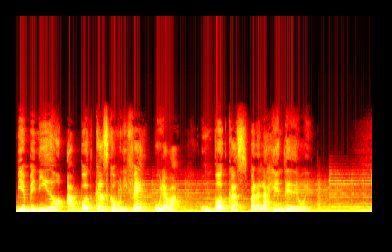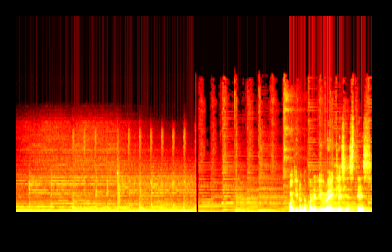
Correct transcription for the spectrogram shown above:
Bienvenido a Podcast Comunife Urabá, un podcast para la gente de hoy. Continuando con el libro de Eclesiastés,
